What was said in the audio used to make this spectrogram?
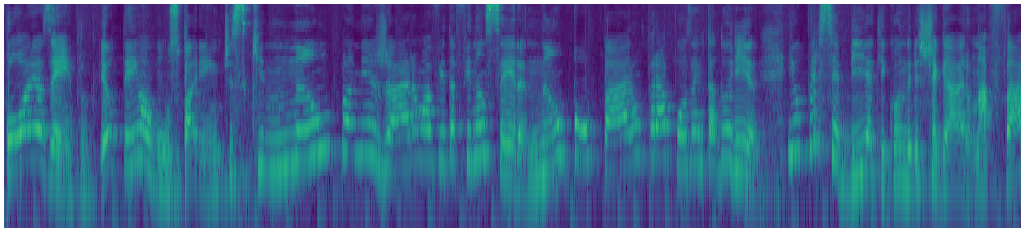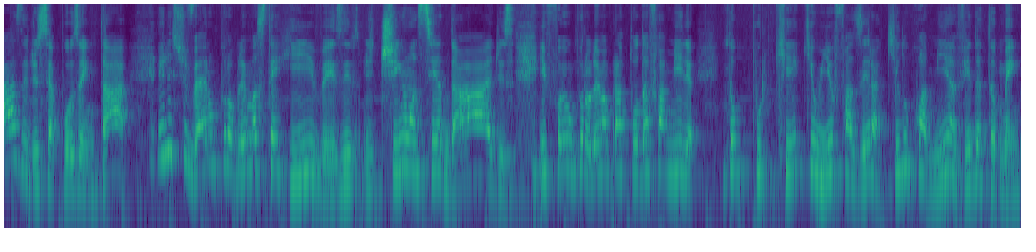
Por exemplo, eu tenho alguns parentes que não planejaram a vida financeira, não pouparam para a aposentadoria. E eu percebia que quando eles chegaram na fase de se aposentar, eles tiveram problemas terríveis e, e tinham ansiedades e foi um problema para toda a família. Então, por que que eu ia fazer aquilo com a minha vida também?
